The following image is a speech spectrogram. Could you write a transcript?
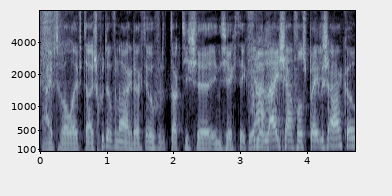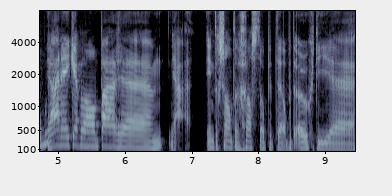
Hij heeft er al even thuis goed over nagedacht, over de tactische eh, inzichten. Ik voel Ja. een lijstje aan van spelers aankomen. Ja, nee, ik heb al een paar eh, ja, interessante gasten op het, eh, op het oog... die, eh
